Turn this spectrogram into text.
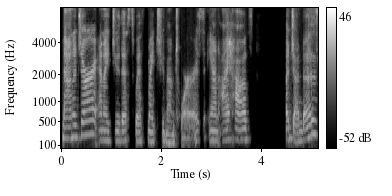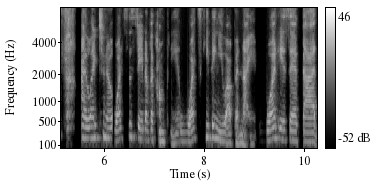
manager, and I do this with my two mentors. And I have agendas. I like to know what's the state of the company? What's keeping you up at night? What is it that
